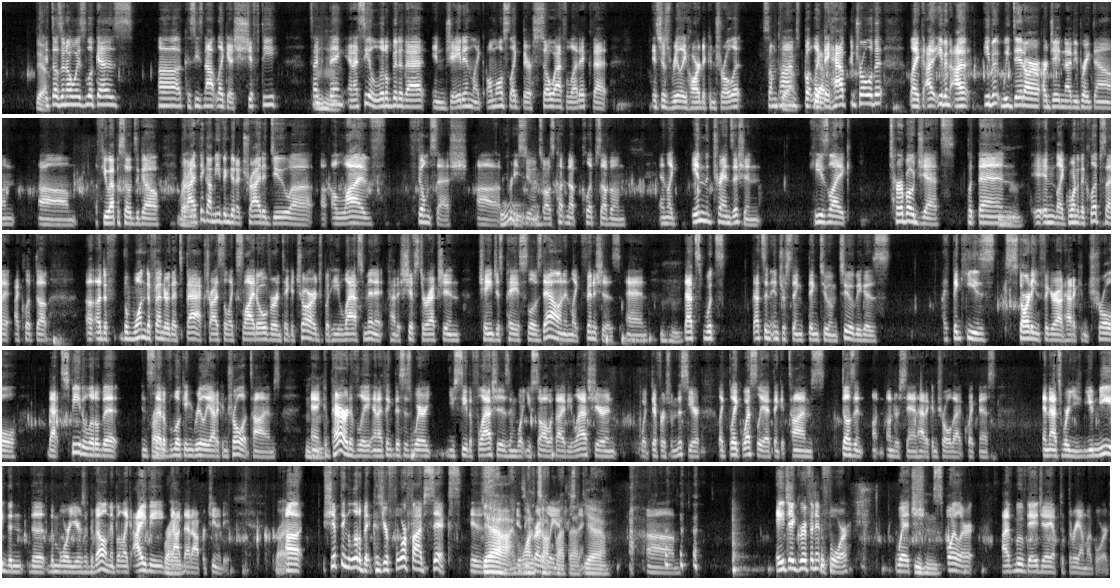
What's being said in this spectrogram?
Yeah. it doesn't always look as uh because he's not like as shifty type Mhm. of thing. And I see a little bit of that in Jaden, like almost like they're so athletic that it's just really hard to control it sometimes. But like Yeah. they have control of it. Like I even I even we did our, our Jaden Ivey breakdown um a few episodes ago. But I think I'm even gonna try to do a, a, a live film sesh uh pretty soon. So I was cutting up clips of him and like in the transition, he's like turbo jets, but then in like one of the clips I, I clipped up, a, def- the one defender that's back tries to like slide over and take a charge, but he last minute kind of shifts direction, changes pace, slows down, and like finishes. And Mhm. that's what's that's an interesting thing to him too because I think he's starting to figure out how to control that speed a little bit instead Right. of looking really out of control at times and Mhm. comparatively and i think this is where you see the flashes and what you saw with Ivey last year and what differs from this year like blake wesley i think at times doesn't understand how to control that quickness and that's where you, you need the, the the more years of development but like Ivey got that opportunity right. uh shifting a little bit because your four five six is yeah, I want to talk about that. Yeah. um aj griffin at four which Mhm. spoiler i've moved aj up to three on my board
